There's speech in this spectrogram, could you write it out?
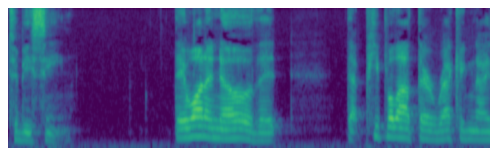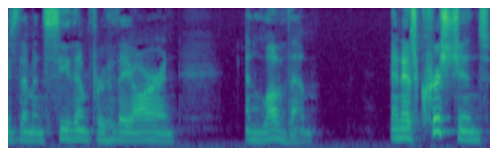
to be seen. They want to know that that people out there recognize them and see them for who they are and and love them. And as Christians,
